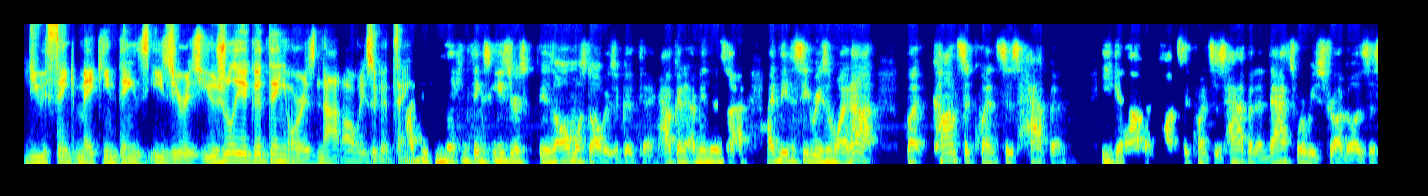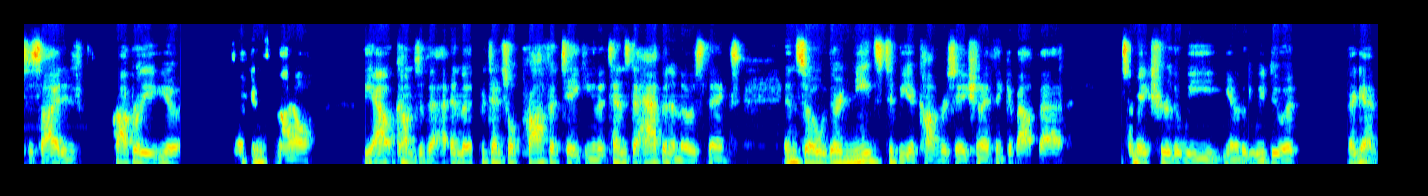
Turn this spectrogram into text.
Do you think making things easier is usually a good thing, or is not always a good thing? I think making things easier is, is almost always a good thing. How can I mean? There's I need to see reason why not, but consequences happen. Economic consequences happen, and that's where we struggle as a society to properly you know reconcile the outcomes of that and the potential profit taking that tends to happen in those things. And so there needs to be a conversation, I think, about that to make sure that we, you know, that we do it again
